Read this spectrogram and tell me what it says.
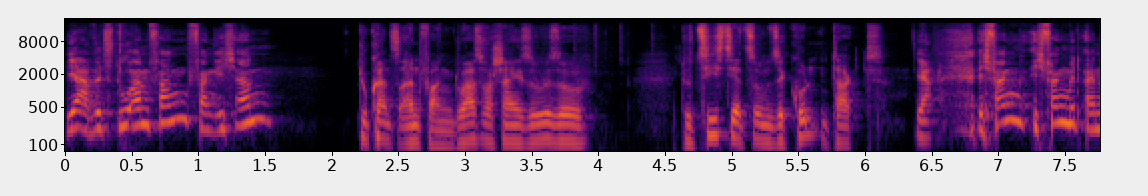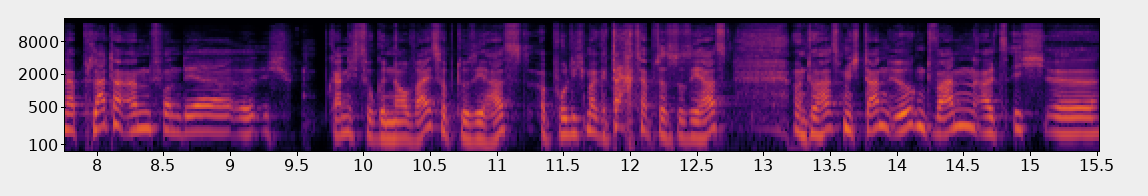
Ja, willst du anfangen? Fang ich an? Du kannst anfangen. Du hast wahrscheinlich sowieso, du ziehst jetzt so im Sekundentakt. Ja, ich fange ich fang mit einer Platte an, von der äh, ich gar nicht so genau weiß, ob du sie hast, obwohl ich mal gedacht habe, dass du sie hast. Und du hast mich dann irgendwann, als ich äh,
